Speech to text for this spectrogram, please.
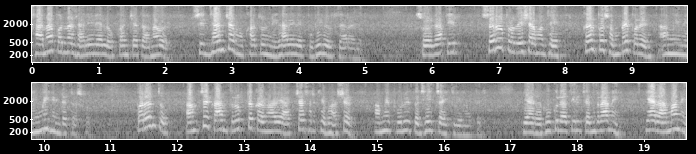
स्थानापन्न झालेल्या लोकांच्या कानावर सिद्धांच्या मुखातून निघालेले पुढील उद्गार आले. स्वर्गातील सर्व प्रदेशामध्ये कल्प संपेपर्यंत आम्ही नेहमी हिंडत असतो. परंतु आमचे कान तृप्त करणारे आजच्यासारखे भाषण आम्ही पूर्वी कधीच ऐकले नव्हते. या रघुकुलातील चंद्राने या रामाने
